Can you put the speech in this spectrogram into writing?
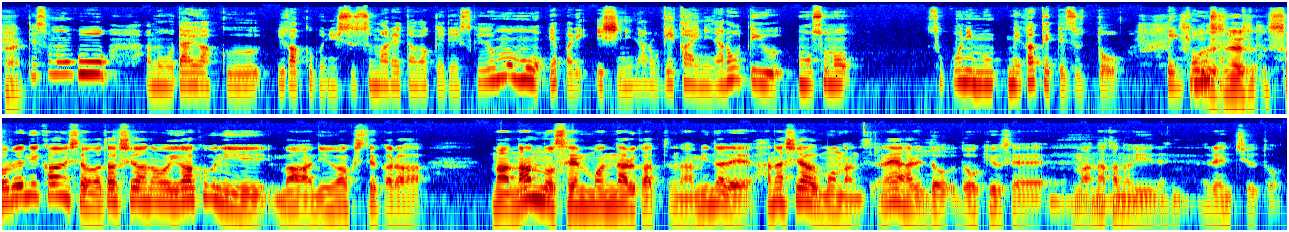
はい、で、その後、あの、大学医学部に進まれたわけですけども、もうやっぱり医師になろう、外科医になろうっていう、もうその、そこにめがけてずっと勉強そうですね。それに関しては私、あの、医学部に、まあ、入学してから、まあ何の専門になるかっていうのはみんなで話し合うもんなんですよね。やはり同級生、まあ仲のいい連中と。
